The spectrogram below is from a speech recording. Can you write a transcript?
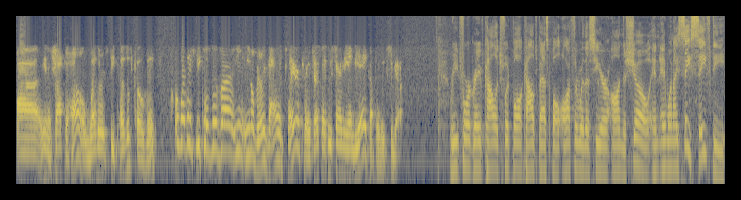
uh, you know shot to hell, whether it's because of COVID or whether it's because of uh, you know, very valid player protests like we saw in the NBA a couple of weeks ago. Reid Forgrave, college football, college basketball author, with us here on the show. And and when I say safety,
